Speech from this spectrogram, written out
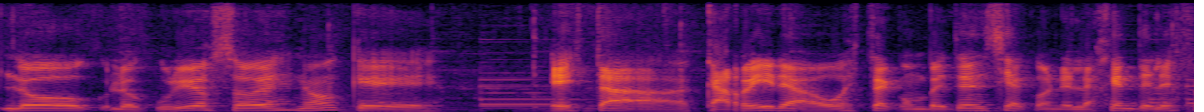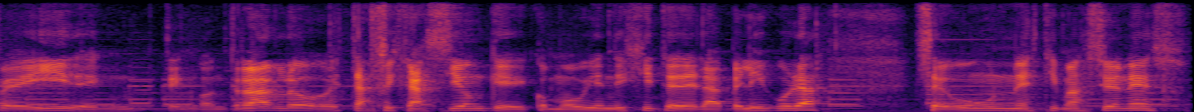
lo, lo curioso es, ¿no? Que esta carrera o esta competencia con el agente del FBI de, de encontrarlo, esta fijación que, como bien dijiste, de la película, según estimaciones,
